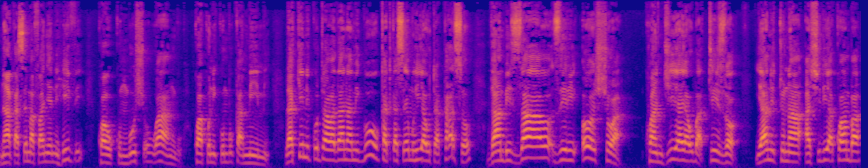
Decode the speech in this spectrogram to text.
na akasema fanyeni hivi kwa ukumbusho wangu kwa kunikumbuka mimi. Lakini kutawadhana miguu katika sehemu hii ya utakaso dhambi zao zilioshwa kwa njia ya ubatizo yaani tunaashiria kwamba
